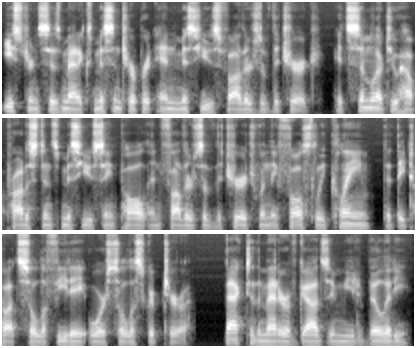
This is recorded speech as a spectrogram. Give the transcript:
Eastern schismatics misinterpret and misuse fathers of the Church. It's similar to how Protestants misuse St. Paul and fathers of the Church when they falsely claim that they taught sola fide or sola scriptura. Back to the matter of God's immutability.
